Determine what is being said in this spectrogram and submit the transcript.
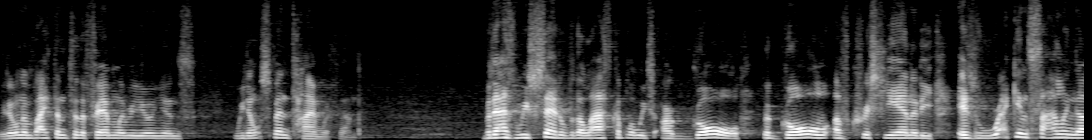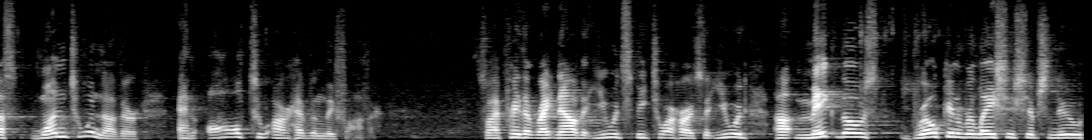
We don't invite them to the family reunions. We don't spend time with them. But as we've said over the last couple of weeks, our goal, the goal of Christianity, is reconciling us one to another and all to our Heavenly Father. So I pray that right now that you would speak to our hearts, that you would uh, make those broken relationships new,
